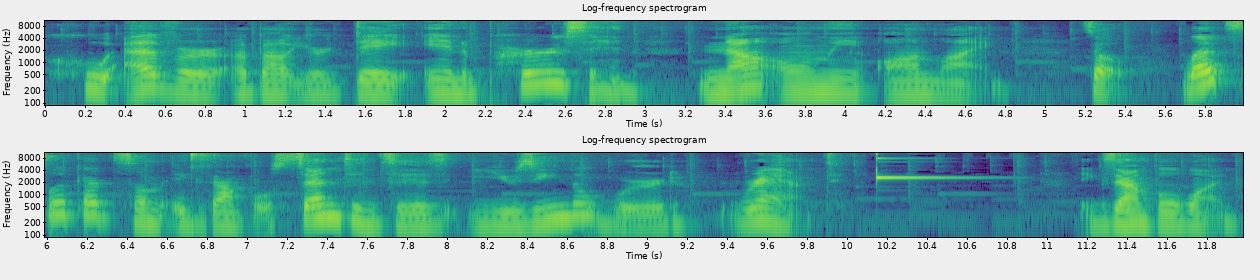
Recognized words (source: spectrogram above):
whoever about your day in person, not only online. So let's look at some example sentences using the word rant. Example 1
